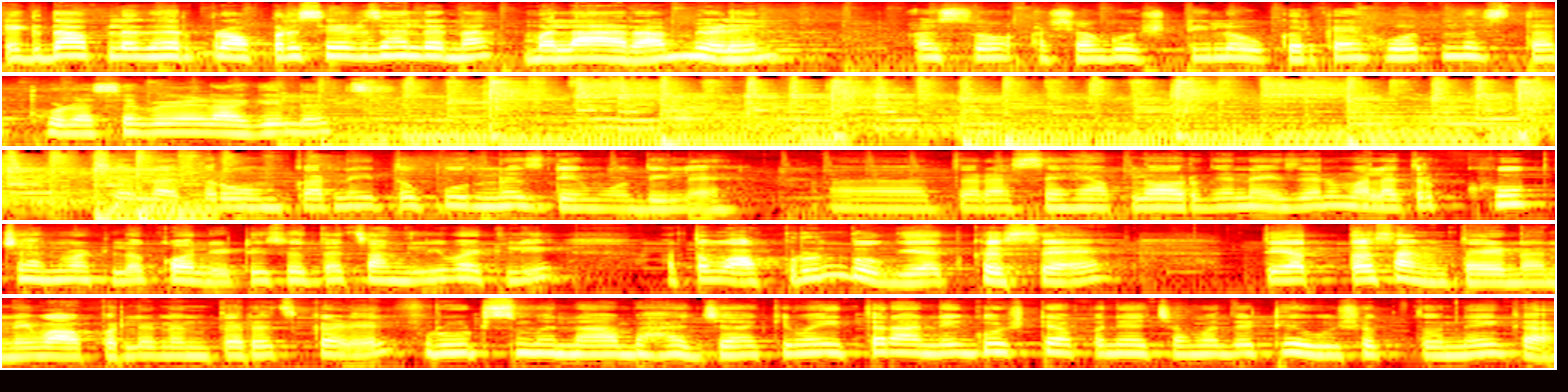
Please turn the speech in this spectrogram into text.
एकदा आपलं घर प्रॉपर सेट झालं ना मला आराम मिळेल. असो अशा गोष्टी लवकर काय होत नसतात. थोडासा वेळ लागेलच. चला तर ओमकारने इथं पूर्णच डेमो दिला आहे तर असं हे आपलं ऑर्गनायझर मला तर खूप छान वाटलं. क्वालिटीसुद्धा चांगली वाटली. आता वापरून बघूयात कसं आहे. ते आत्ता सांगता येणार नाही वापरल्यानंतरच कळेल. फ्रूट्स म्हणा भाज्या किंवा इतर अनेक गोष्टी आपण याच्यामध्ये ठेवू शकतो नाही का?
